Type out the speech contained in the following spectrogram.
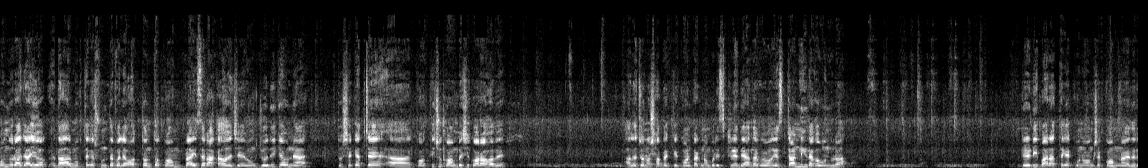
বন্ধুরা, যাই হোক, দাদার মুখ থেকে শুনতে পেলে অত্যন্ত কম প্রাইসে রাখা হয়েছে এবং যদি কেউ নেয়, তো সেক্ষেত্রে কিছু কম বেশি করা হবে। আলোচনা সাপেক্ষে কন্ট্যাক্ট নম্বর স্ক্রিনে দেওয়া থাকবে এবং স্ট্যান্ডিং দেখো বন্ধুরা। টেডি পাড়ার থেকে কোনো অংশে কম নয় এদের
